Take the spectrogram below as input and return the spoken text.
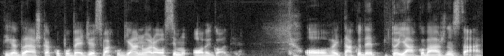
Ti ga gledaš kako pobeđuje svakog januara, osim ove godine. Ovaj, tako da je to jako važna stvar.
